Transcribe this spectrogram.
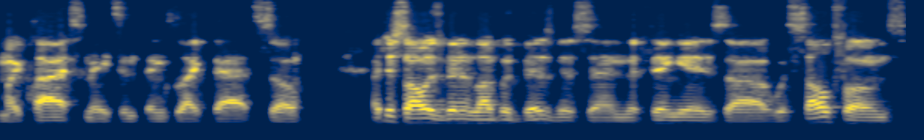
my classmates and things like that. So I just always been in love with business. And the thing is, uh, with cell phones,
